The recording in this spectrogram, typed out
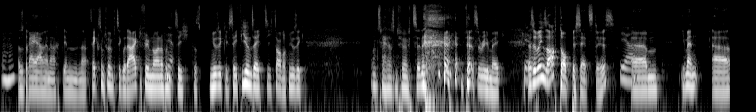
Mhm. Also drei Jahre nach dem, na, 56 war der alte Film, 59 das Musical, say 64 Sound of Music. Und 2015 das Remake. Genau. Das übrigens auch top besetzt ist. Ja. Ähm, ich meine, äh,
